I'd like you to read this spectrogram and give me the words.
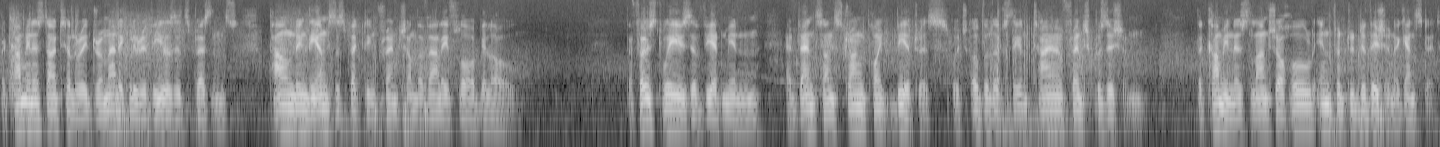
The communist artillery dramatically reveals its presence, pounding the unsuspecting French on the valley floor below. The first waves of Viet Minh advance on strong point Beatrice, which overlooks the entire French position. The communists launch a whole infantry division against it.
